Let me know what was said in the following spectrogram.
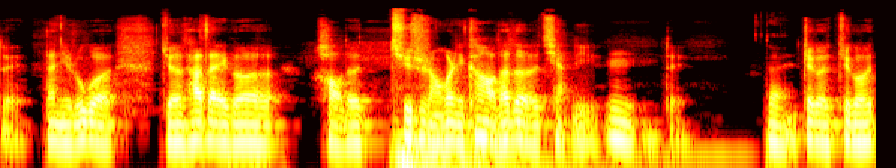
对。但你如果觉得它在一个好的趋势上，或者你看好它的潜力，嗯，对对这个这个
